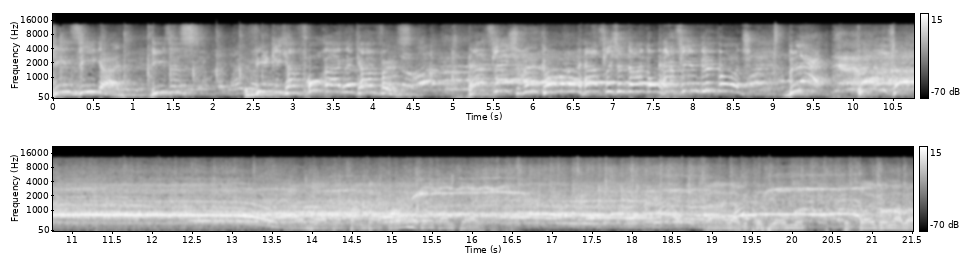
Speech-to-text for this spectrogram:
den Sieger dieses wirklich hervorragenden Kampfes. Herzlich willkommen und herzlichen Dank und herzlichen Glückwunsch, Black Panther! Ja, da gibt es hier Unmutsbezeugung, aber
